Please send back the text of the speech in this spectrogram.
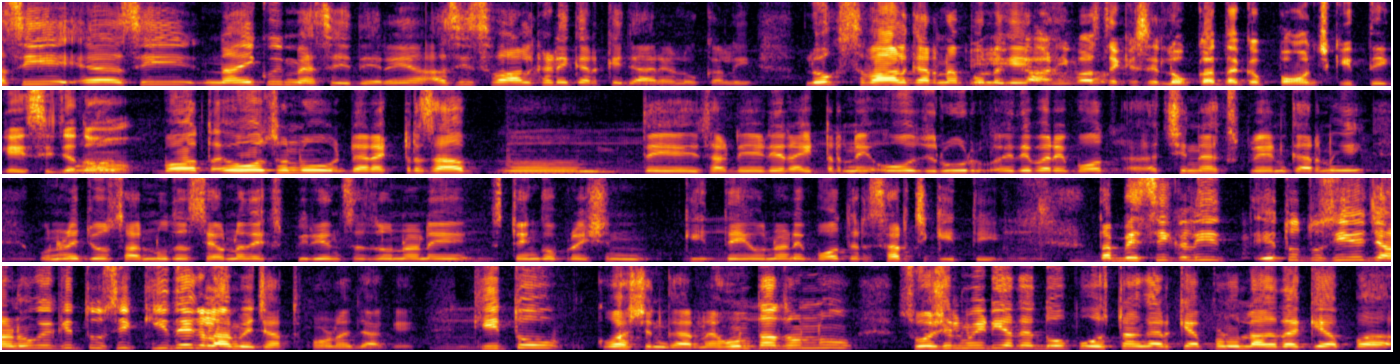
ਅਸੀਂ ਅਸੀਂ ਨਾ ਹੀ ਕੋਈ ਮੈਸੇਜ ਦੇ ਰਹੇ ਹਾਂ। ਅਸੀਂ ਸਵਾਲ ਖੜੇ ਕਰਕੇ ਜਾ ਰਹੇ ਹਾਂ ਲੋਕਾਂ ਲਈ। ਲੋਕ ਸਵਾਲ ਕਰਨਾ ਭੁੱਲ ਗਏ। ਕਹਾਣੀ ਵਾਸਤੇ ਕਿਸੇ ਲੋਕਾਂ ਤੱਕ ਪਹੁੰਚ ਕੀਤੀ ਗਈ ਸੀ ਜਦੋਂ ਬਹੁਤ ਉਹ ਤੁਹਾਨੂੰ ਡਾਇਰੈਕਟਰ ਸਾਹਿਬ ਤੇ ਸਾਡੇ ਜਿਹੜੇ ਰਾਈਟਰ ਨੇ, ਉਹ ਜ਼ਰੂਰ ਇਹਦੇ ਬਾਰੇ ਬਹੁਤ ਅੱਛੇ ਨਾਲ ਐਕਸਪਲੇਨ ਕਰਨਗੇ। ਉਹਨਾਂ ਨੇ ਜੋ ਸਾਨੂੰ ਦੱਸਿਆ, ਉਹਨਾਂ ਦੇ ਐਕਸਪੀਰੀਐਂਸਸ ਉਹਨਾਂ ਨੇ ਸਟਿੰਗ ਆਪਰੇਸ਼ਨ ਕੀਤੇ, ਉਹਨਾਂ ਨੇ ਬਹੁਤ ਰਿਸਰਚ ਕੀਤੀ। ਤਾਂ ਬੇਸਿਕਲੀ ਇਹ ਤੋਂ ਤੁਸੀਂ ਇਹ ਜਾਣੋਗੇ ਕਿ ਤੁਸੀਂ ਕਿਹਦੇ ਗੁਲਾਮੇ 'ਚ ਹੱਥ ਪਾਉਣਾ ਜਾ ਕੇ? ਕੀ ਤੋਂ ਕੁਐਸਚਨ ਕਰਨਾ? ਹੁਣ ਤਾਂ ਤੁਹਾਨੂੰ ਸੋਸ਼ਲ ਮੀਡੀਆ ਤੇ ਦੋ ਪੋਸਟਾਂ ਕਰਕੇ ਆਪਾਂ ਨੂੰ ਲੱਗਦਾ ਕਿ ਆਪਾਂ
